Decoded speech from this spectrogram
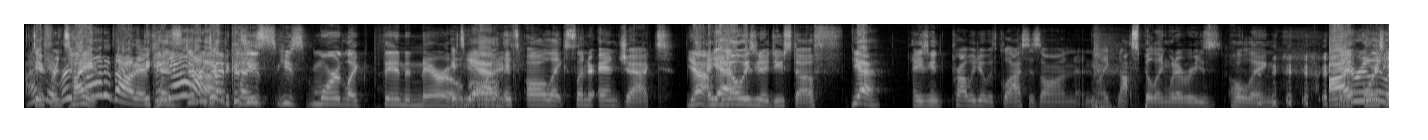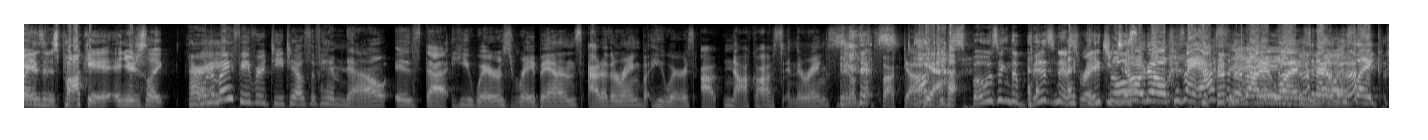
I different never type, thought about it because but different type- because because- he's he's more like thin and narrow. It's but, all like- it's all like slender and jacked. Yeah. and Yeah. you know he's gonna do stuff. Yeah. And he's gonna probably do it with glasses on and like not spilling whatever he's holding. I And- or really his hands like- in his pocket, and you're just like, all right. One of my favorite details of him now is that he wears Ray Bans out of the ring, but he wears uh, knockoffs in the ring so they don't get fucked up. Yeah. exposing the business, think you Rachel. No, no, because I asked him about it once, and I was like,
